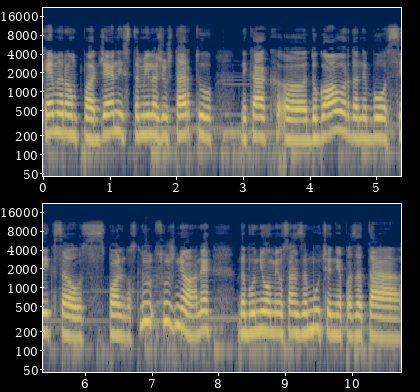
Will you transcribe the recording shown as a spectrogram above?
Cameron in Jenny sta imela že v startu nekakšen uh, dogovor, da ne bo seksal s spolno služnjo, ne, da bo njo imel samo za mučenje, pa za ta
